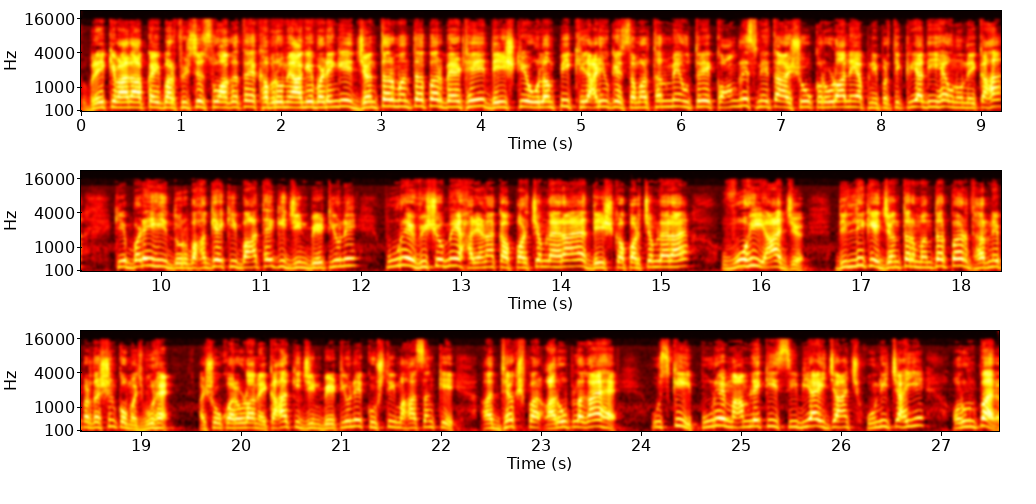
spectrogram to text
तो ब्रेक के बाद आपका एक बार फिर से स्वागत है। खबरों में आगे बढ़ेंगे। जंतर मंतर पर बैठे देश के ओलंपिक खिलाड़ियों के समर्थन में उतरे कांग्रेस नेता अशोक अरोड़ा ने अपनी प्रतिक्रिया दी है। उन्होंने कहा कि बड़े ही दुर्भाग्य की बात है कि जिन बेटियों ने पूरे विश्व में हरियाणा का परचम लहराया, देश का परचम लहराया, वो ही आज दिल्ली के जंतर मंतर पर धरने प्रदर्शन को मजबूर है। अशोक अरोड़ा ने कहा कि जिन बेटियों ने कुश्ती महासंघ के अध्यक्ष पर आरोप लगाया है उसकी पूरे मामले की सीबीआई जाँच होनी चाहिए और उन पर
